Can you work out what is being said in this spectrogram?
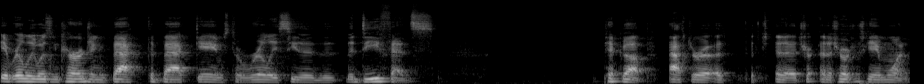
it really was encouraging back to back games to really see the, the, the, defense pick up after a, a, a, an atrocious game one.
